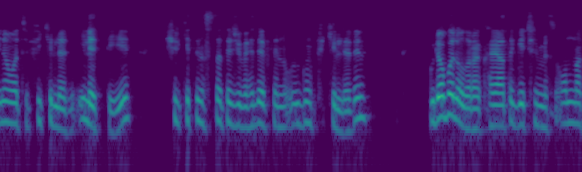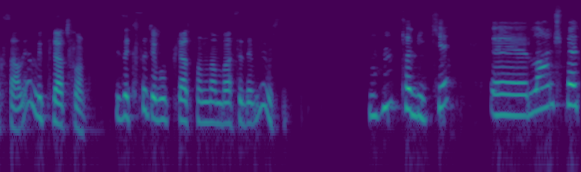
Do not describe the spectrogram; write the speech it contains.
inovatif fikirlerini ilettiği, şirketin strateji ve hedeflerine uygun fikirlerin global olarak hayata geçirilmesine olanak sağlayan bir platform. Bize kısaca bu platformdan bahsedebilir misin? Hı hı, tabii ki. Eee, Launchpad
